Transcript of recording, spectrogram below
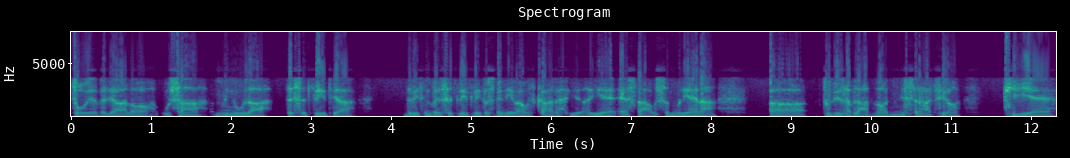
to je veljalo vsa minula desetletja, 29 let, letos mineva, odkar je STA ustanovljena, uh, tudi za vladno administracijo, ki je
